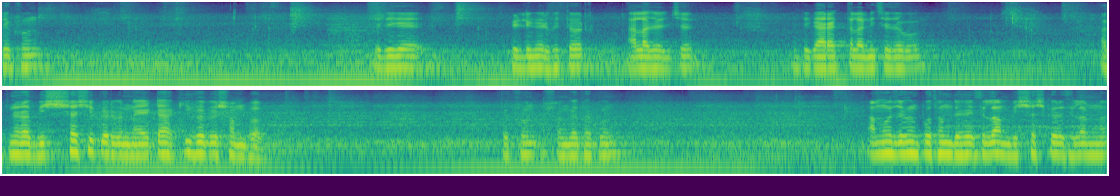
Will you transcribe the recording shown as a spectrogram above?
দেখুন। এদিকে বিল্ডিংয়ের ভিতর আলা জ্বলছে, এদিকে আর একতলা নিচে যাব। আপনারা বিশ্বাসই করবেন না, এটা কীভাবে সম্ভব? দেখুন, সঙ্গে থাকুন। আমিও যখন প্রথম দেখেছিলাম বিশ্বাস করেছিলাম না।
